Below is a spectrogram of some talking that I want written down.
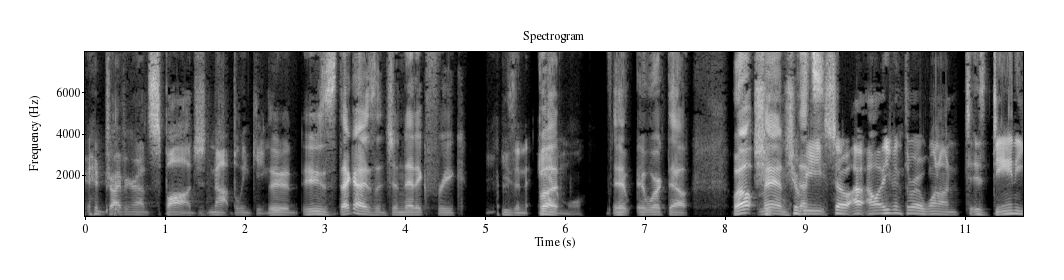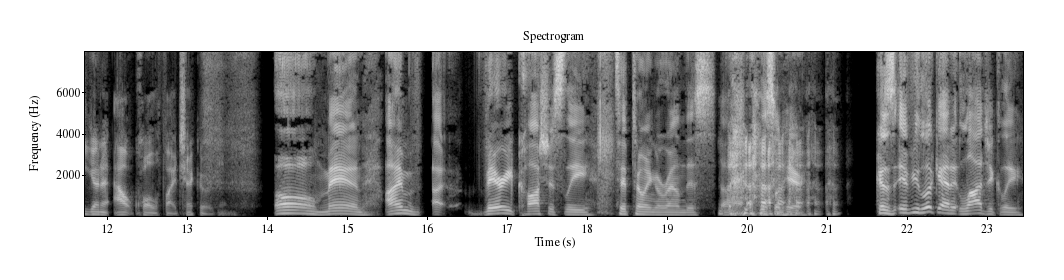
driving around Spa, just not blinking. dude, he's that guy's a genetic freak. He's an But- animal. It it worked out. Well, Should, man, should we? So I, I'll even throw one on. Is Danny gonna out qualify Checo again? Oh man, I'm uh, very cautiously tiptoeing around this uh, this one here because if you look at it logically,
